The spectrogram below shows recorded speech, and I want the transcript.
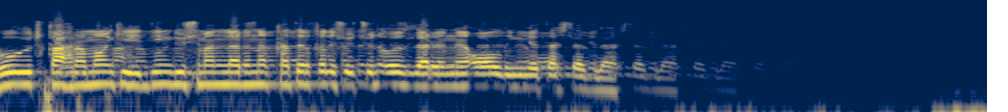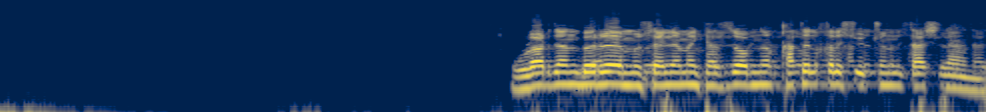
Bu uch qahramonki din dushmanlarini qatl qilish uchun o'zlarini oldinga tashladilar. Ulardan biri musaylama kazzobni qatl qilish uchun tashlandi.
